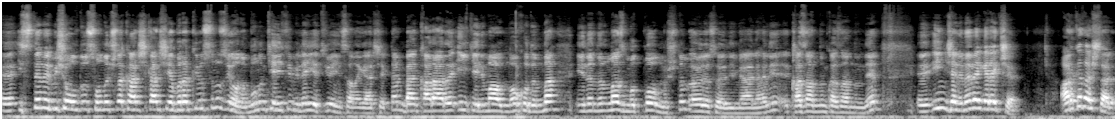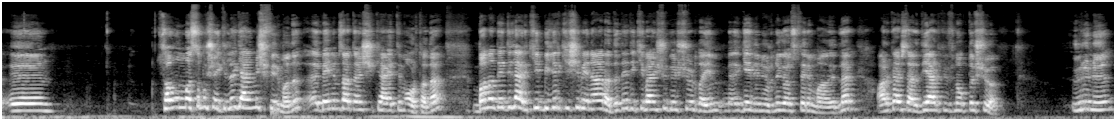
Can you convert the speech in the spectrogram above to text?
e, istememiş olduğu sonuçla karşı karşıya bırakıyorsunuz ya onu. Bunun keyfi bile yetiyor insana gerçekten. Ben kararı ilk elime aldığımda okuduğumda inanılmaz mutlu olmuştum. Öyle söyleyeyim yani hani kazandım kazandım diye. E, inceleme ve gerekçe. Arkadaşlar e, savunması bu şekilde gelmiş firmanın. E, Benim zaten şikayetim ortada. Bana dediler ki bilir kişi beni aradı. Dedi ki ben şu gün şuradayım. Gelin ürünü gösterin bana dediler. Arkadaşlar diğer püf nokta şu. Ürünü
